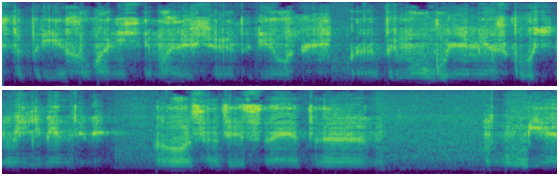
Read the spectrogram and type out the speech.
место приехал, они снимали все это дело э, прямоугольными осколочными элементами. Вот, соответственно, это ну, я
